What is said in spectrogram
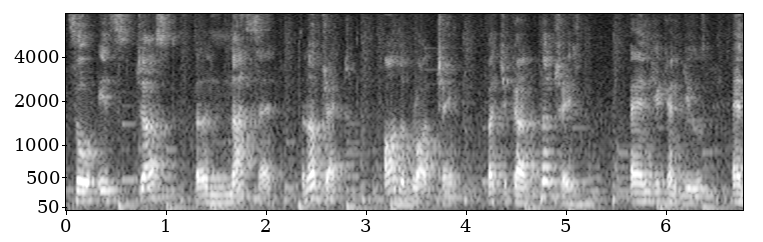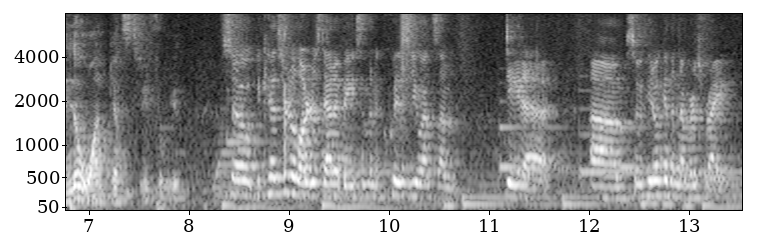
So it's just an asset, an object on the blockchain that you can purchase and you can use and no one can steal from you. So because you're the largest database, I'm going to quiz you on some data. Um, so if you don't get the numbers right,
